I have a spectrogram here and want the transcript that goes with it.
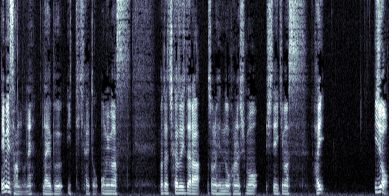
エメさんのね、ライブ行っていきたいと思います。また近づいたら、その辺のお話もしていきます。はい。以上、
